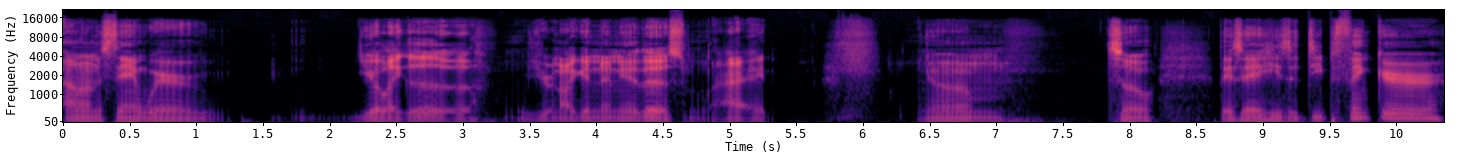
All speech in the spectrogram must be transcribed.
I don't understand where you're like, ugh, you're not getting any of this. All right. Um. So they say he's a deep thinker.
